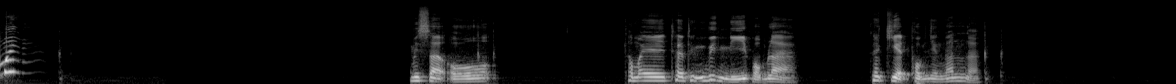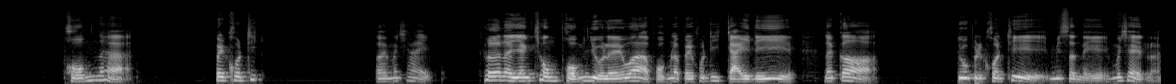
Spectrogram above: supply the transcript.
ไม่นะ มิซาโอะทำไมเธอถึงวิ่งหนีผมล่ะ เธอเกลียดผมอย่างนั้นเหรอ ผมน่ะ เป็นคนที่ เอ้ยไม่ใช่ เธอน่ะยังชมผมอยู่เลยว่า ผมน่ะเป็นคนที่ใจดี แล้วก็ดูเป็นคนที่มีเสน่ห์ไม่ใช่เหรอ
